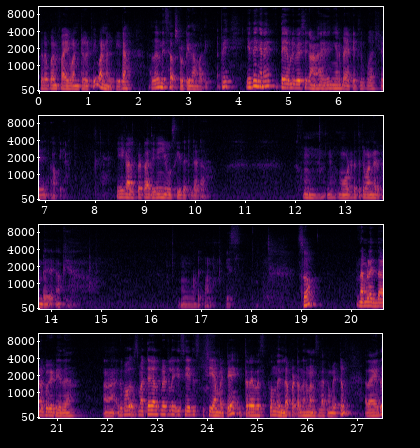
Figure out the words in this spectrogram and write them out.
Zero point five one two കിട്ടി. വണ്ണ് കിട്ടി കേട്ടോ അത് നീ സബ്സ്റ്റിറ്റ്യൂട്ട് ചെയ്താൽ മതി. അപ്പോൾ ഇതിങ്ങനെ ടേബിൾ ഉപയോഗിച്ച് കാണാം. ഇതിങ്ങനെ ബാക്കറ്റിൽ പോകാൻ ഓക്കെ ഈ കാൽക്കുലേറ്റർ അധികം യൂസ് ചെയ്തിട്ടില്ല കേട്ടോ മോഡ് എടുത്തിട്ട് വൺ എടുക്കേണ്ടി വരും. Okay mode one yes so നമ്മൾ എന്താണ് ഇപ്പോൾ കിട്ടിയത് ഇതിപ്പോൾ മറ്റേ കാൽക്കുലേറ്ററിൽ ഈസി ആയിട്ട് ചെയ്യാൻ പറ്റേ ഇത്ര റിസ്ക് ഒന്നും ഇല്ല പെട്ടെന്ന് തന്നെ മനസ്സിലാക്കാൻ പറ്റും. അതായത്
